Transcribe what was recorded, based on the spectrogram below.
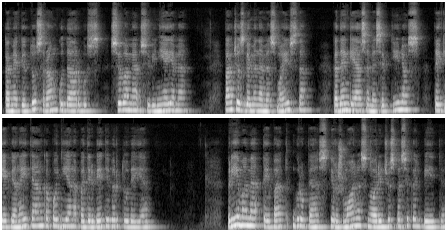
atliekame kitus rankų darbus, siuvame, siuvinėjame, pačios gaminamės maistą, kadangi esame septynios, tai kiekvienai tenka po dieną padirbėti virtuvėje. Priimame taip pat grupės ir žmonės norinčius pasikalbėti.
